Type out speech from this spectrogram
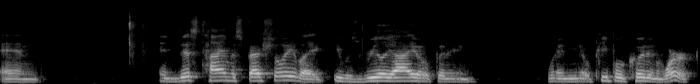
And in this time especially like it was really eye-opening when you know people couldn't work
